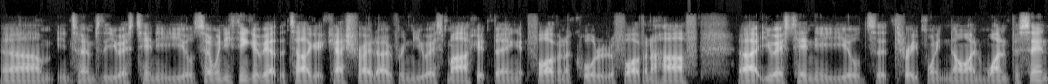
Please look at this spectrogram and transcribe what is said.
um, in terms of the US 10-year yield. So when you think about the target cash rate over in the US market being at five and a quarter to five and a half, uh, US 10-year yields at 3.91%,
